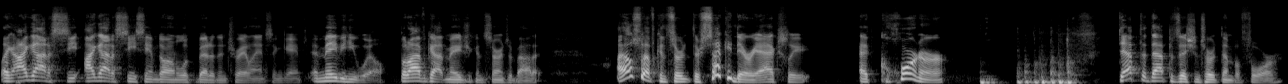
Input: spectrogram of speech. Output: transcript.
Like I gotta see, I gotta see Sam Darnold look better than Trey Lance in games, and maybe he will. But I've got major concerns about it. I also have concern their secondary actually at corner depth at that position's hurt them before.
